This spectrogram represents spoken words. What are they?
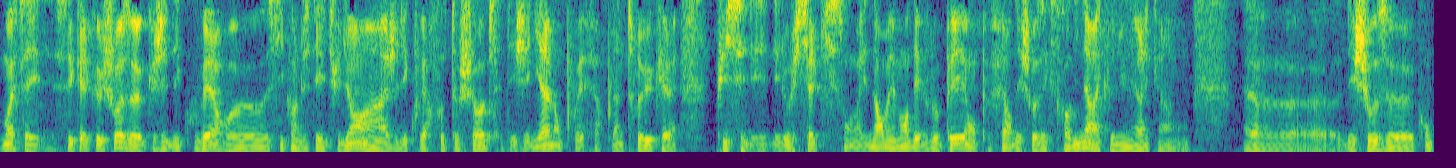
moi, c'est c'est quelque chose que j'ai découvert euh, aussi quand j'étais étudiant. Hein. J'ai découvert Photoshop, c'était génial. On pouvait faire plein de trucs. Puis c'est des, des, logiciels qui sont énormément développés. On peut faire des choses extraordinaires avec le numérique. Hein. Euh, des choses qu'on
